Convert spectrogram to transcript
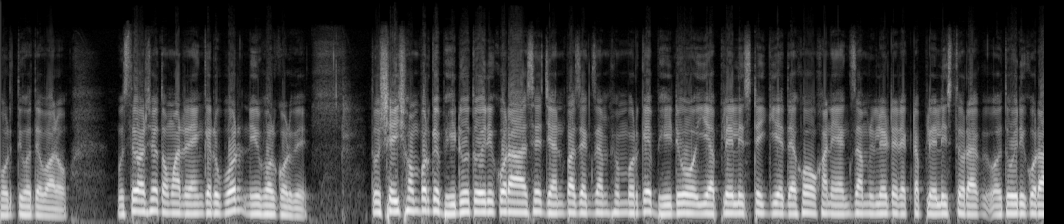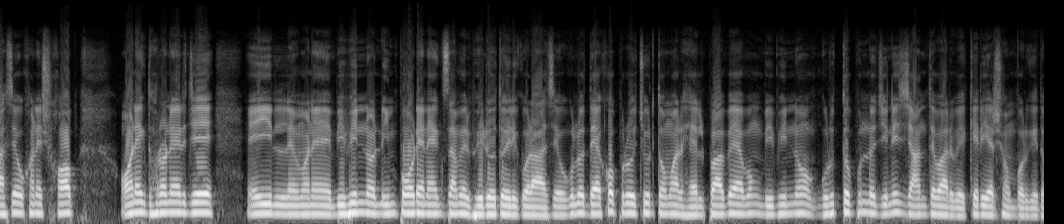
ভর্তি হতে পারো। বুঝতে পারছ? তোমার র্যাঙ্কের উপর নির্ভর করবে। তো সেই সম্পর্কে ভিডিও তৈরি করা আছে জ্যানপাস এক্সাম সম্পর্কে। ভিডিও ইয়া প্লেলিস্টে গিয়ে দেখো, ওখানে এক্সাম রিলেটেড একটা প্লেলিস্ট তৈরি করা আছে। ওখানে সব, অনেক ধরনের যে, এই মানে বিভিন্ন ইম্পর্টেন্ট এক্সামের ভিডিও তৈরি করা আছে। ওগুলো দেখো, প্রচুর তোমার হেল্প পাবে এবং বিভিন্ন গুরুত্বপূর্ণ জিনিস জানতে পারবে কেরিয়ার সম্পর্কিত।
